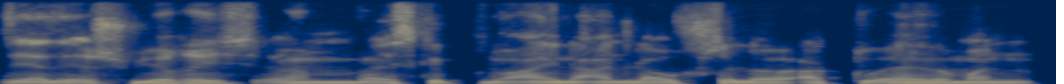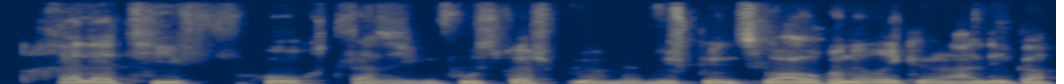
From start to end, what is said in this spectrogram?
sehr, sehr schwierig, ähm, weil es gibt nur eine Anlaufstelle aktuell, wenn man relativ hochklassigen Fußball spielen will. Wir spielen zwar auch in der Regionalliga,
